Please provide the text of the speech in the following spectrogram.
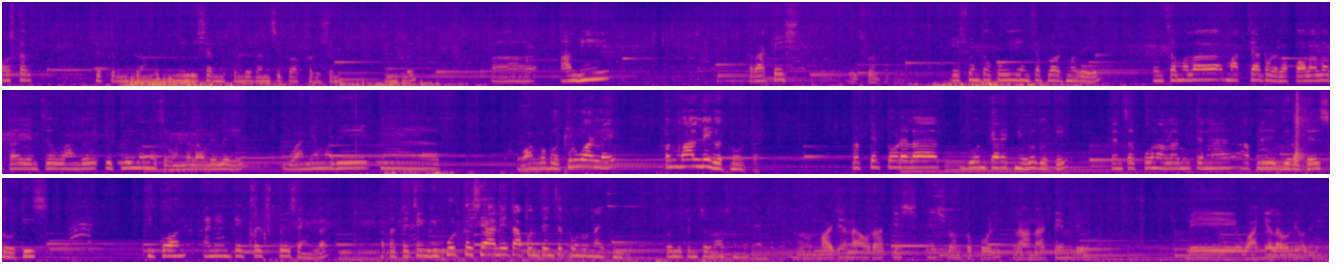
नमस्कार शेतकरी मित्रांनो मी विशाल निकुंद जनसी क्रॉप सोल्युशन म्हटलं आम्ही राकेश यशवंत कोळी. यांच्या प्लॉटमध्ये त्यांचा मला मागच्या आठवड्याला कॉल आला होता. यांचं वांग एप्रिल महिन्याचं वांग लावलेलं आहे. वांग्यामध्ये वांग भरपूर वाढलं आहे पण माल निघत नव्हता. प्रत्येक तोड्याला दोन कॅरेट निघत होते. त्यांचा फोन आला. मी त्यांना आपले झिरो चाळीस चौतीस किकॉन आणि इंटेक्सचा एक्सप्रेस आणला आता त्याचे रिपोर्ट कसे आले तर आपण त्यांच्या तोंडून ऐकून घेऊ. पहिले तुमचं नाव सांगा. माझे नाव राकेश यशवंत कोळी राणा टेंबे. मी वांगे लावले होते.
